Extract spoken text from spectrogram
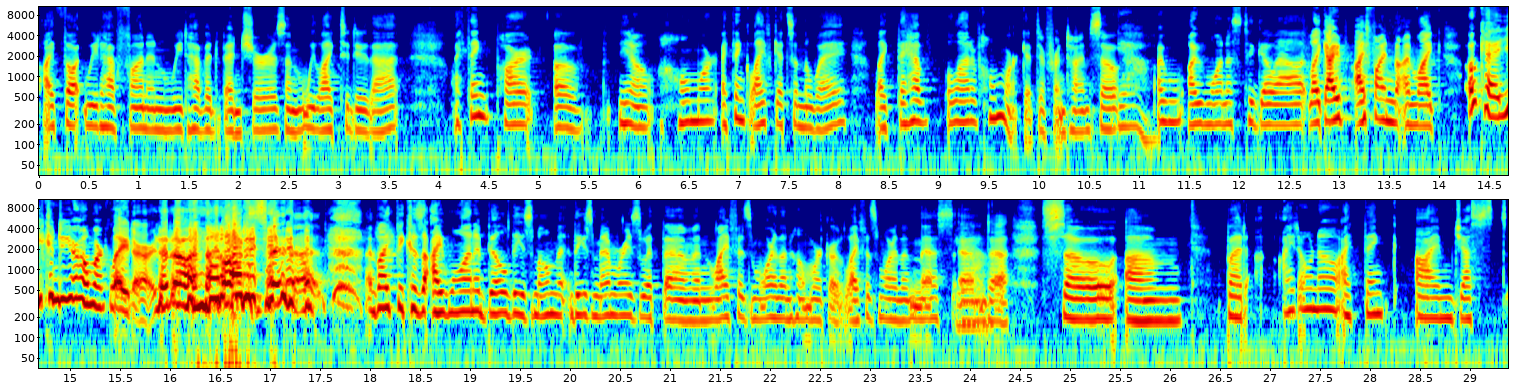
I thought we'd have fun and we'd have adventures, and we like to do that. I think part of, you know, homework, I think life gets in the way. Like they have a lot of homework at different times. So Yeah. I, I want us to go out. Like I, I find I'm like, okay, you can do your homework later. No, no, I'm not allowed to say that. I'm like, because I want to build these moment, these memories with them and life is more than homework or life is more than this. Yeah. And uh, so, um, but I don't know. I think I'm just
